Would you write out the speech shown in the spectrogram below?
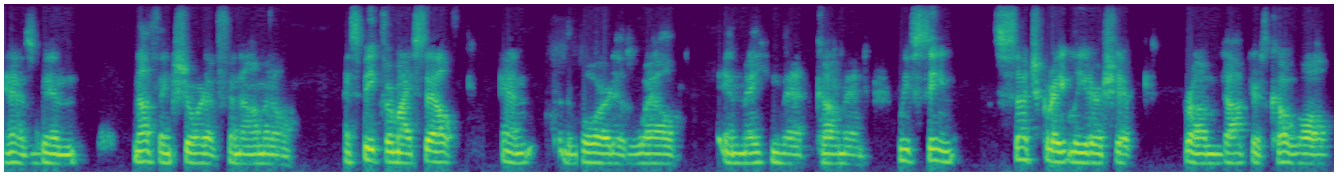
has been nothing short of phenomenal. I speak for myself and the board as well in making that comment. We've seen such great leadership from Doctors Koval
